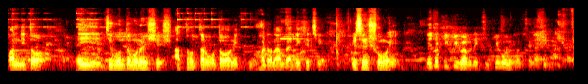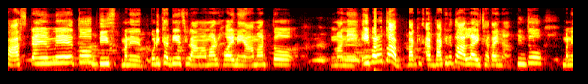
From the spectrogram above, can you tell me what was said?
পাননি তো এই জীবন তো মনে হয় শেষ। আত্মহত্যার মতো অনেক ঘটনা আমরা দেখেছি রিসেন্ট সময়ে। এটা কি কীভাবে দেখছেন? কি মনে করছেন ফার্স্ট টাইমে তো দিস মানে পরীক্ষা দিয়েছিলাম আমার হয়নি আমার তো মানে এইবারও তো বাকি বাকিটা তো আল্লাহ ইচ্ছা তাই না? কিন্তু মানে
